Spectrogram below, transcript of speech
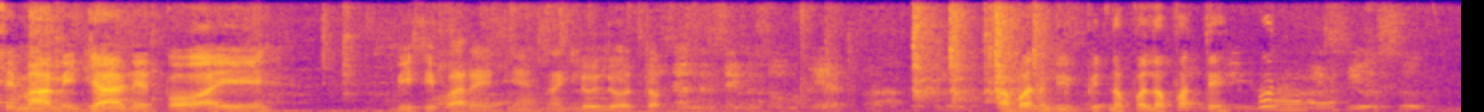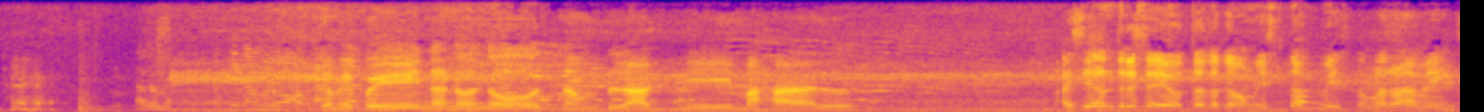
Si Mami Janet po ay busy pa rin niya. Nagluluto. Aba, naglipit na pala pati. What? Kami po nanonood ng vlog ni Mahal. Ay si Andreseo talagang miss na miss na maraming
